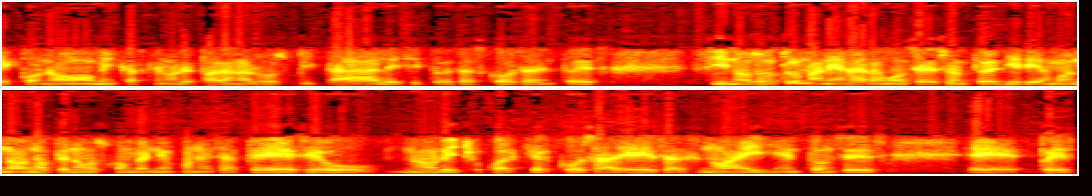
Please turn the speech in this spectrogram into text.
económicas, que no le pagan a los hospitales y todas esas cosas, entonces si nosotros manejáramos eso, entonces diríamos, no, no tenemos convenio con esa PS o, mejor dicho, cualquier cosa de esas no hay, entonces, eh, pues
